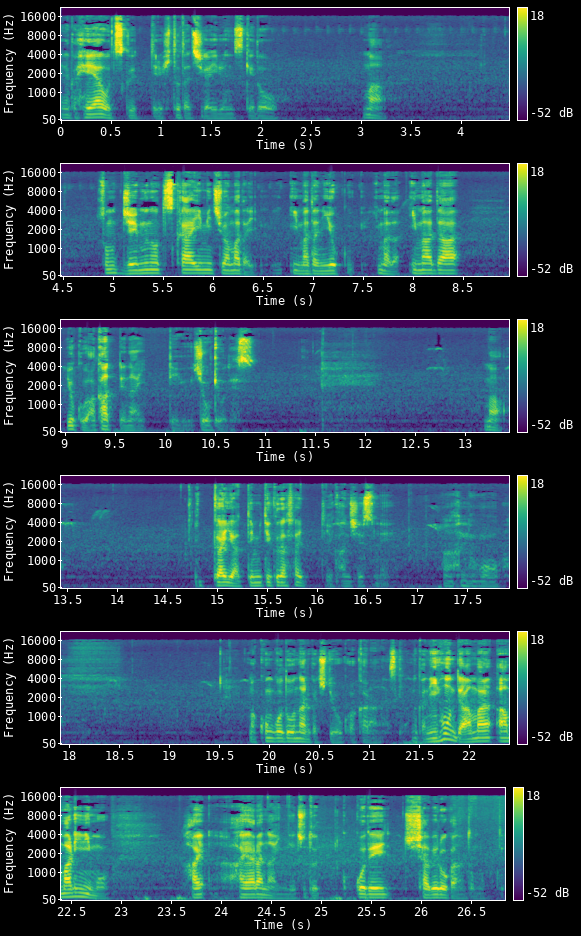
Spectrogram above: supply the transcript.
なんか部屋を作ってる人たちがいるんですけどまあそのジェムの使い道はまだいまだによくいまだいまだよく分かってないっていう状況です。まあ一回やってみてくださいっていう感じですね。あの、まあ、今後どうなるかちょっとよくわからないですけどなんか日本であまあまりにもは流行らないんでちょっとここで喋ろうかなと思って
